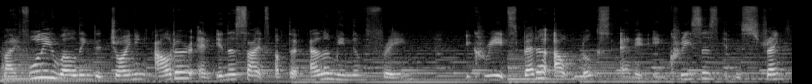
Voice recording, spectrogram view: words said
By fully welding the joining outer and inner sides of the aluminium frame, it creates better outlooks and it increases in the strength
